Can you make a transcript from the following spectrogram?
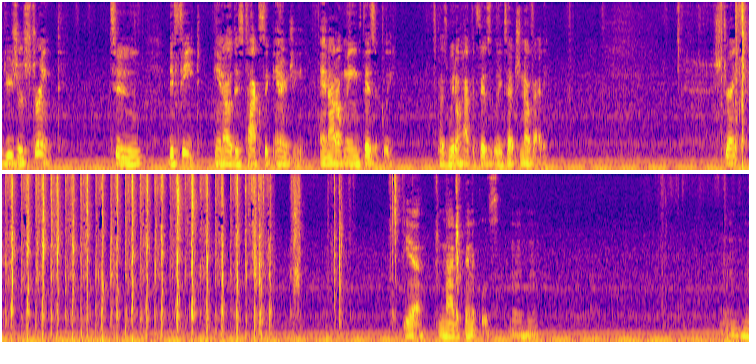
use your strength to defeat, you know, this toxic energy. And I don't mean physically, because we don't have to physically touch nobody. Strength. Yeah, Knight of Pentacles. Mm-hmm. Mm-hmm.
